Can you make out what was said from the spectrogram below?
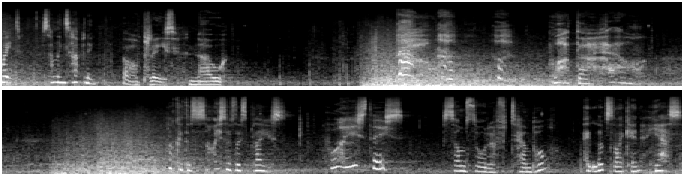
Wait, something's happening. Oh, please, no. what the hell? Look at the size of this place. What is this? Some sort of temple? It looks like it, yes.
